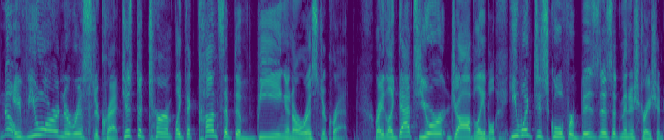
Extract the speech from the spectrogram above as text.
No, If you are an aristocrat, just the term like the concept of being an aristocrat. Right, like that's your job label. He went to school for business administration,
